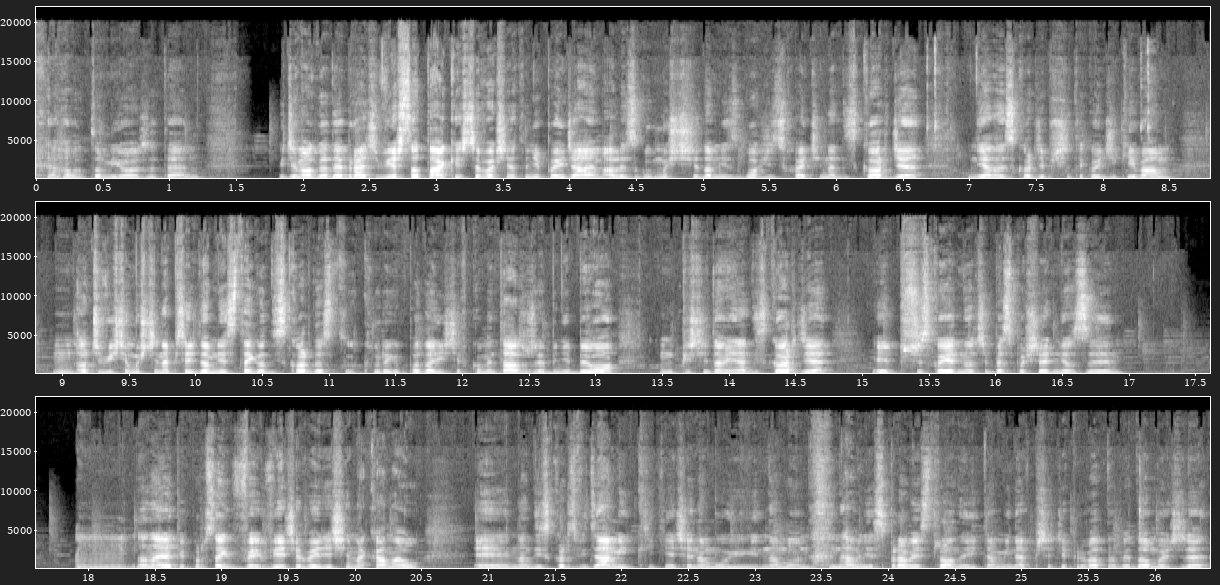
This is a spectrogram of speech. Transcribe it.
o, to miło, że ten. Gdzie mogę odebrać? Wiesz co, tak, jeszcze właśnie to nie powiedziałem, ale musicie się do mnie zgłosić, słuchajcie, na Discordzie. Ja na Discordzie piszę te kodziki wam. Mm, Oczywiście musicie napisać do mnie z tego Discorda, z którego podaliście w komentarzu, żeby nie było. Mm, Piszcie do mnie na Discordzie. Y, Wszystko jedno, czy bezpośrednio z. mm, No najlepiej po prostu jak wie- wiecie, wejdziecie na kanał y, na Discord z widzami, klikniecie na mój, na, na mnie z prawej strony i tam mi napiszecie prywatną wiadomość, że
